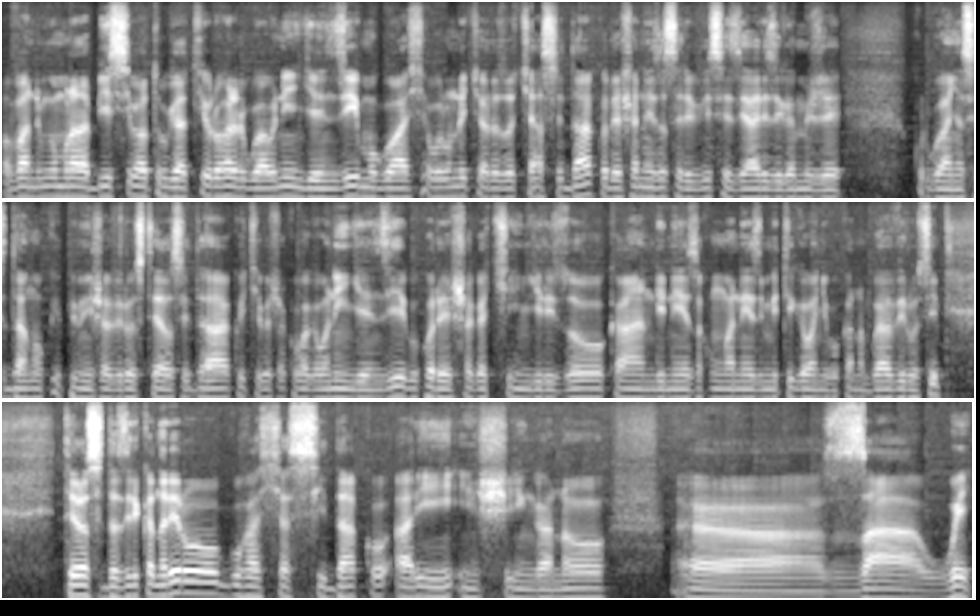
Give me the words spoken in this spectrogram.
abavandimwe muri rbc batubwira ati uruhare rwawe ni ingenzi mu guhashya burundu icyorezo cya sida koresha neza serivisi zihari zigamije kurwanya sida nko kwipimisha virusi itera sida kwikebesha ku bagabo ni ingenzi gukoresha agakingirizo kandi neza kunywa neza imiti igabanya ubukana bwa virusi itera sida. Zirikana rero guhashya sida ko ari inshingano eh, zawe.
